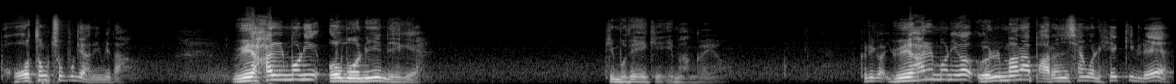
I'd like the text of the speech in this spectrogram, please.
보통 축복이 아닙니다. 외할머니, 어머니 네게 디모데에게 임한 거예요. 그러니까 외할머니가 얼마나 바른 생활을 했길래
